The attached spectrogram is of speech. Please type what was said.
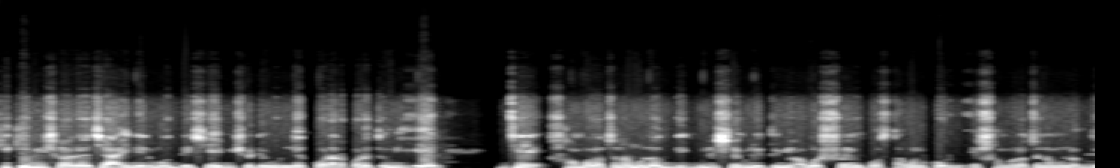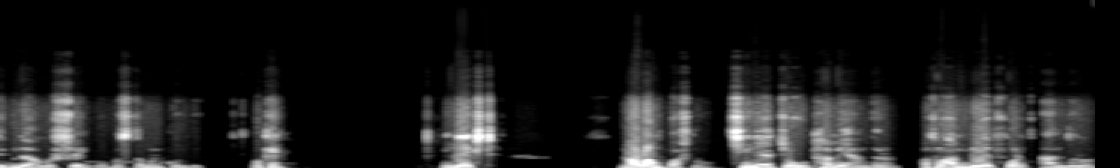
কি কি বিষয় রয়েছে আইনের মধ্যে, সেই বিষয়টি উল্লেখ করার পরে তুমি এর যে সমালোচনামূলক দিকগুলি, সেগুলি তুমি অবশ্যই উপস্থাপন করবে। এর সমালোচনামূলক দিকগুলি অবশ্যই উপস্থাপন করবে। ওকে নেক্সট নবম প্রশ্ন, চীনের চৌঠামে আন্দোলন অথবা মে ফোর্থ আন্দোলন,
